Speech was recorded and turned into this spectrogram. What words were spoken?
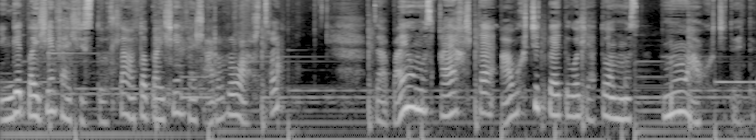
ингээд баялагын файл 9 дууслаа. Одоо баялагын файл 10 руу орцгоё. За баян хүмүүс гайхалтай авагчд байдаг бол ядуу хүмүүс муу авагчд байдаг.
